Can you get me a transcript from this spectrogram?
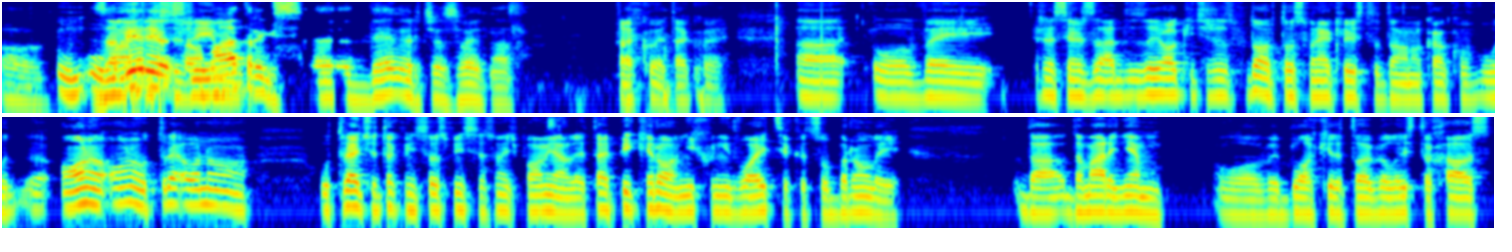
U, u Zavirio sam u živimo. Matrix, eh, Denver će osvojiti naslov. Tako je, tako je. A, ovaj, šta se za, za Jokića, što smo, dobro, to smo rekli isto da ono kako, ono, ono, tre, ono u trećoj utakmici, u smislu smo već pominjali, taj pick and roll njihov njih dvojice kad su obrnuli da, da Mari njemu ove, blokira, to je bilo isto haos.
